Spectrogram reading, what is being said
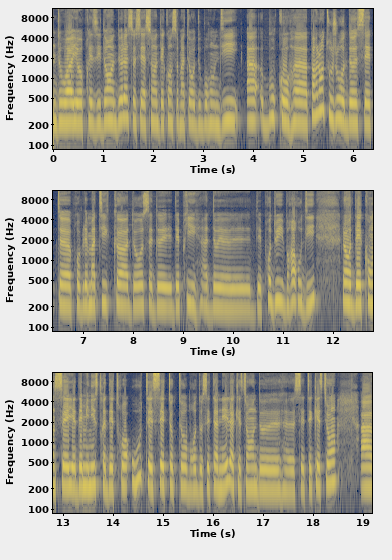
Ndouayo, président de l'Association des consommateurs du Burundi à Bouko. Euh, parlons toujours de cette euh, problématique de hausse des prix euh, des produits Braroudi. Lors des conseils des ministres des 3 août et 7 octobre de cette année, la question de cette question a,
